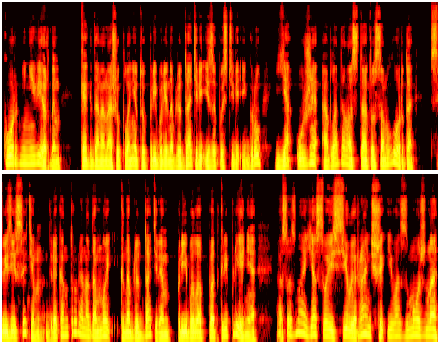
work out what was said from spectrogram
корне неверным. Когда на нашу планету прибыли наблюдатели и запустили игру, я уже обладала статусом лорда. В связи с этим для контроля надо мной к наблюдателям прибыло подкрепление. Осознаю я свои силы раньше и, возможно...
